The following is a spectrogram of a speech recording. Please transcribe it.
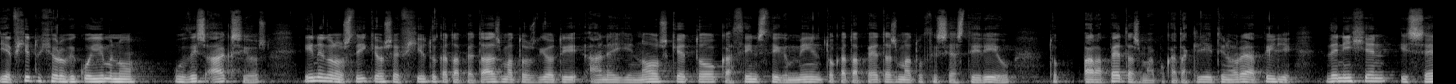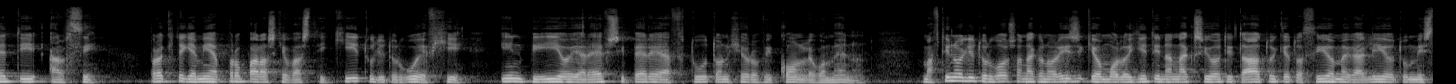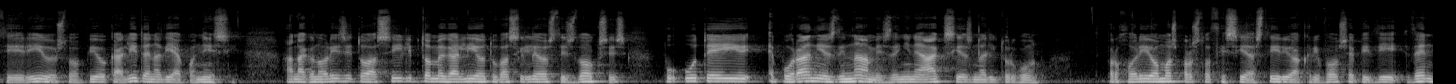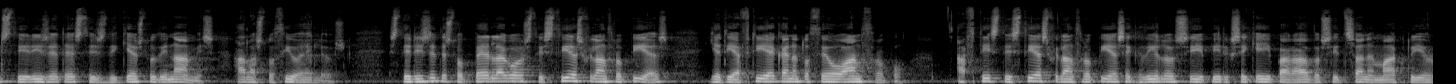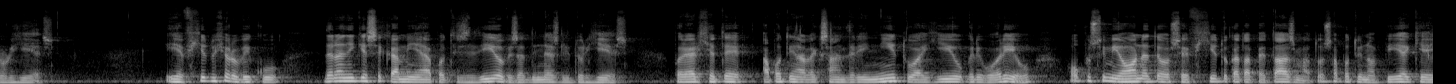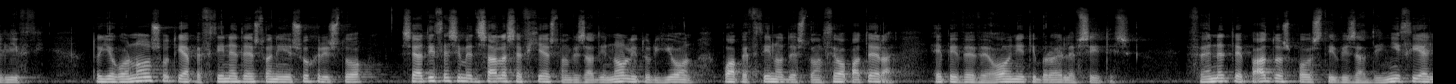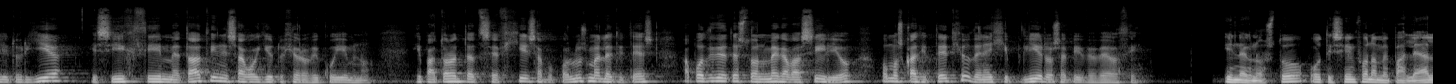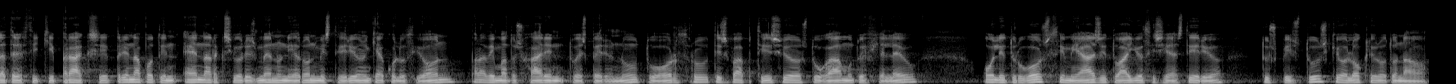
Η ευχή του χειροβικού ύμνου ουδής άξιος είναι γνωστή και ως ευχή του καταπετάσματος διότι ανεγινός και το καθήν στιγμή το καταπέτασμα του θυσιαστηρίου το παραπέτασμα που κατακλείει την ωραία πύλη δεν είχε εισέτη αρθή. Πρόκειται για μια προπαρασκευαστική του λειτουργού ευχή «Ειν ποιεί ο ιερεύς υπέρ αυτού των χειροβικών λεγόμενων». Με αυτήν ο λειτουργός αναγνωρίζει και ομολογεί την αναξιότητά του και το θείο μεγαλείο του μυστηρίου στο οποίο καλείται να διακονήσει. Αναγνωρίζει το ασύλληπτο μεγαλείο του βασιλέως της δόξης που ούτε οι επουράνιες δυνάμεις δεν είναι άξιες να λειτουργούν. Προχωρεί όμως προς το θυσιαστήριο ακριβώς επειδή δεν στηρίζεται στις δικές του δυνάμεις, αλλά στο θείο έλεος. Στηρίζεται στο πέλαγος της θείας φιλανθρωπίας γιατί αυτή έκανε το Θεό άνθρωπο, Αυτής της θεία φιλανθρωπίας εκδήλωση υπήρξε και η παράδοση της ανεμάκτου ιερουργία. Η ευχή του χεροβικού δεν ανήκε σε καμία από τις δύο βυζαντινές λειτουργίες. Προέρχεται από την Αλεξανδρινή του Αγίου Γρηγορίου, όπου σημειώνεται ως ευχή του καταπετάσματος από την οποία και ελήφθη. Το γεγονός ότι απευθύνεται στον Ιησού Χριστό σε αντίθεση με τις άλλες ευχές των Βυζαντινών λειτουργιών που απευθύνονται στον Θεό Πατέρα, επιβεβαιώνει την προέλευσή της. Φαίνεται πάντως πως στη Βυζαντινή Θεία Λειτουργία εισήχθη μετά την εισαγωγή του χεροβικού ύμνου. Η πατρότητα της ευχής από πολλούς μελετητές αποδίδεται στον Μέγα Βασίλειο, όμως κάτι τέτοιο δεν έχει πλήρως επιβεβαιωθεί. Είναι γνωστό ότι σύμφωνα με παλαιά λατρευτική πράξη, πριν από την έναρξη ορισμένων ιερών μυστηρίων και ακολουθιών, παραδείγματος χάρη του Εσπερινού, του Όρθρου, της Βαπτίσεως, του Γάμου, του Ευχελαίου, ο λειτουργός θυμιάζει το Άγιο Θυσιαστήριο, τους πιστούς και ολόκληρο το ναό.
